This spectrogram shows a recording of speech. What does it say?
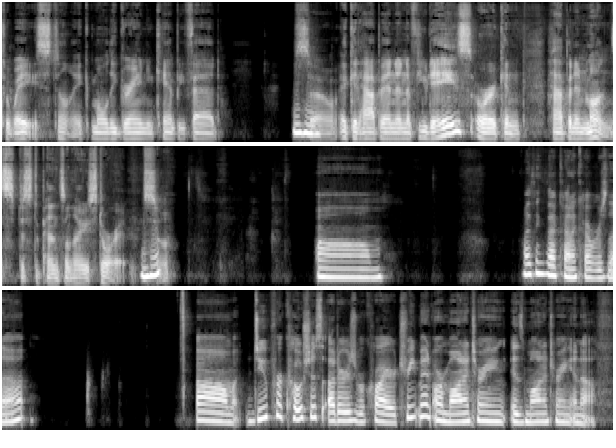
to waste. Like moldy grain, you can't be fed. Mhm. So it could happen in a few days or it can happen in months. Just depends on how you store it. Mhm. So Um, I think that kind of covers that. Um, do precocious udders require treatment or monitoring? Is monitoring enough?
